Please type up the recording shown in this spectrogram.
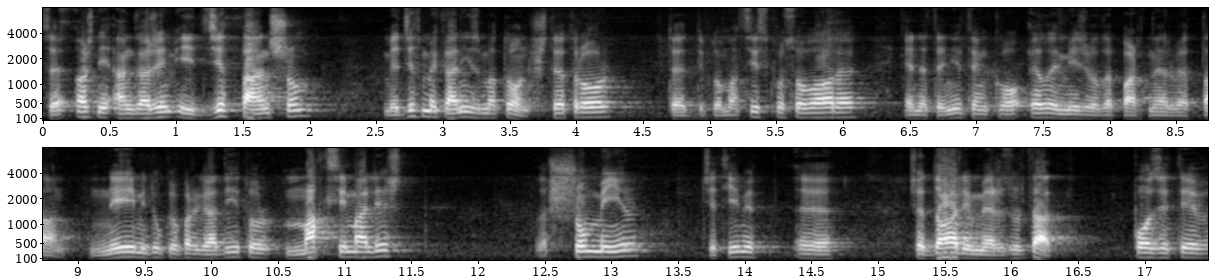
se është një angazhim i gjithanshëm Me gjithë mekanizmat tonë shtetërorë, të diplomacisë kosovare e në të njëjtën kohë edhe miqve dhe partnerëve tanë, ne jemi duke u përgaditur maksimalisht dhe shumë mirë që të jemi që dalim me rezultat pozitiv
